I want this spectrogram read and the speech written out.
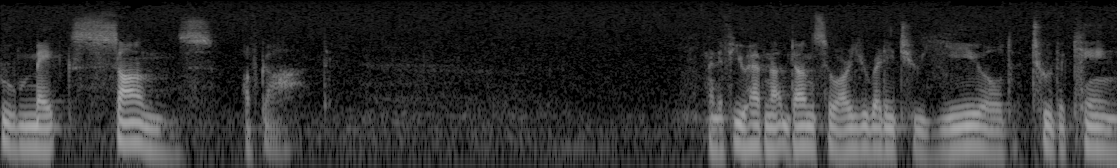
to make sons of God? And if you have not done so, are you ready to yield to the King?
